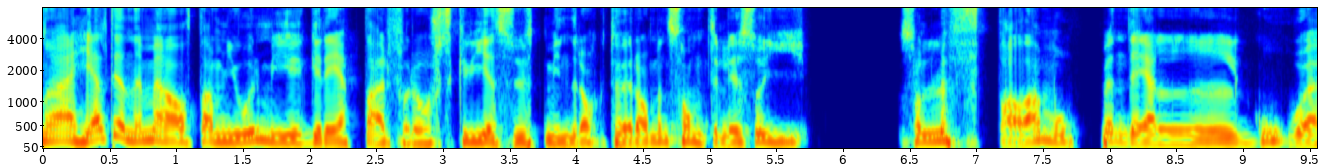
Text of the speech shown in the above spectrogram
jeg er helt enig med at de gjorde mye grep der for å skvise ut mindre aktører, men samtidig så, så løfta de opp en del gode,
